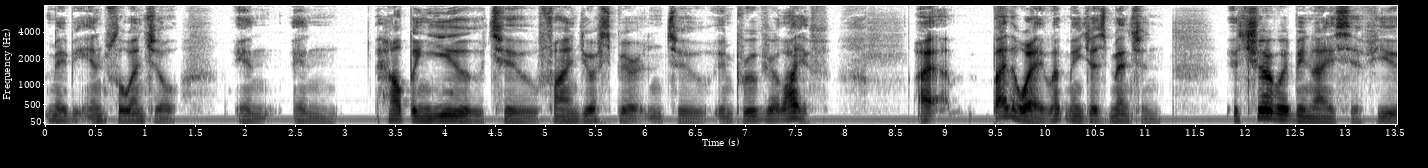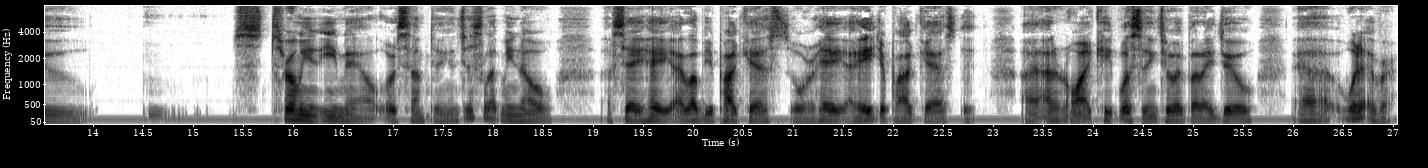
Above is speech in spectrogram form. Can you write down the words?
maybe influential in in helping you to find your spirit and to improve your life. I, by the way, let me just mention, it sure would be nice if you throw me an email or something and just let me know. Uh, say, hey, I love your podcast, or hey, I hate your podcast. It, I, I, don't know why I keep listening to it, but I do. Uh, whatever.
